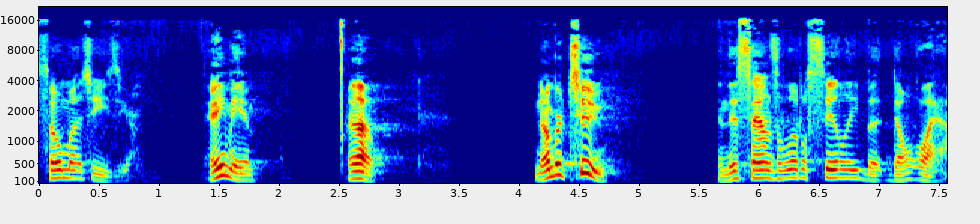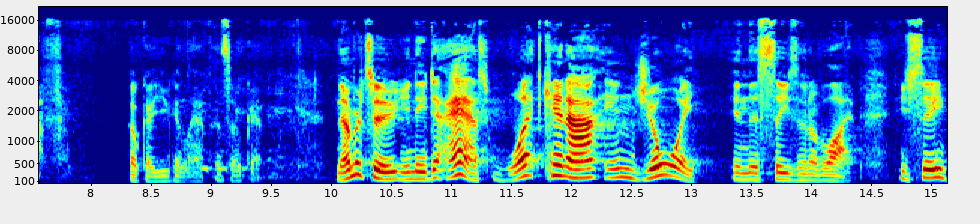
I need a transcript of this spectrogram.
So much easier. Amen. Now, number two, and this sounds a little silly, but don't laugh. Okay, you can laugh. That's okay. Number two, you need to ask, what can I enjoy in this season of life? You see,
